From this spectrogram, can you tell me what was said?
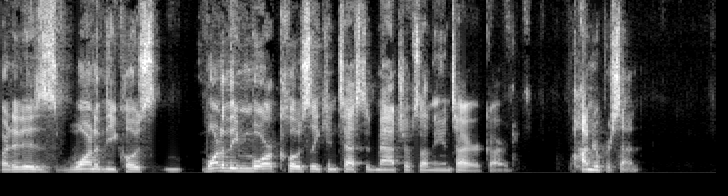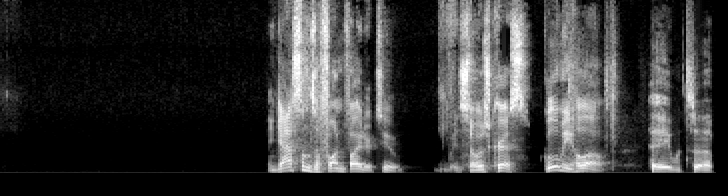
but it is one of the close, one of the more closely contested matchups on the entire card. Hundred percent. And Gastelum's a fun fighter too. And so is Chris. Gloomy, hello. Hey, what's up?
